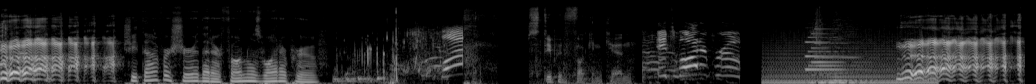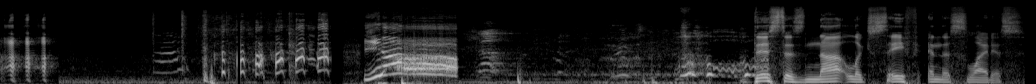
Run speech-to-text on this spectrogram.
she thought for sure that her phone was waterproof. What? Stupid fucking kid. It's waterproof. Yo! This does not look safe in the slightest.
